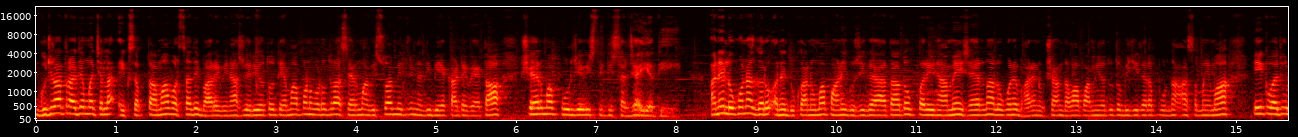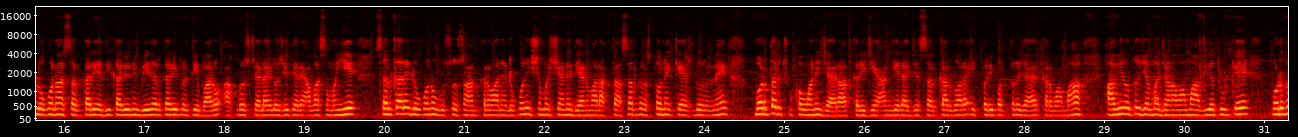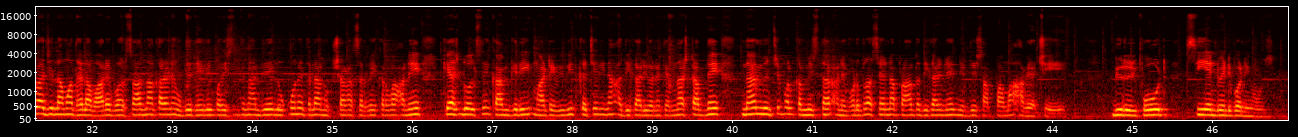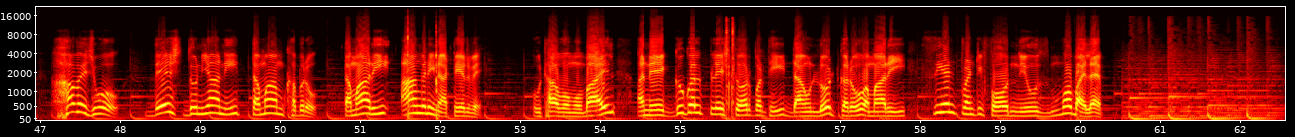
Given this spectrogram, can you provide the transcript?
ગુજરાત રાજ્યમાં છેલ્લા એક સપ્તાહમાં વરસાદે ભારે વિનાશ વેર્યો હતો. તેમાં પણ વડોદરા શહેરમાં વિશ્વામિત્રી નદી બે કાંઠે વહેતા શહેરમાં પૂર જેવી સ્થિતિ સર્જાઈ હતી. અને લોકોના ઘરો અને દુકાનોમાં પાણી ઘૂસી ગયા હતા. તો પરિણામે શહેરના લોકોને ભારે નુકસાન થવા પામ્યું હતું. તો બીજી તરફ પૂરના આ સમયમાં એક બાજુ લોકોના સરકારી અધિકારીઓની બેદરકારી પ્રત્યે ભારો આક્રોશ ફેલાયેલો છે. ત્યારે આવા સમયે સરકારે લોકોનો ગુસ્સો શાંત કરવા અને લોકોની સમસ્યાને ધ્યાનમાં રાખતા અસરગ્રસ્તોને કેશ ડોલ અને વળતર ચૂકવવાની જાહેરાત કરી છે. આ અંગે રાજ્ય સરકાર દ્વારા એક પરિપત્ર જાહેર કરવામાં આવ્યું હતું, જેમાં જણાવવામાં આવ્યું હતું કે વડોદરા જિલ્લામાં થયેલા ભારે વરસાદના કારણે ઊભી થયેલી પરિસ્થિતિના લીધે લોકોને થયેલા નુકસાનના સર્વે કરવા અને કેશ ડોલ્સની કામગીરી માટે વિવિધ કચેરીના અધિકારીઓ અને તેમના સ્ટાફને નાયબ મ્યુનિસિપલ કમિશનર અને વડોદરા શહેરના પ્રાંત અધિકારીને નિર્દેશ આપવામાં આવ્યા છે. Bureau report, CN twenty four news. હવે જુઓ, દેશ દુનિયાની તમામ ખબરો તમારી આંગળીના ટેરવે. ઉઠાવો મોબાઈલ અને ગૂગલ પ્લે સ્ટોર પરથી ડાઉનલોડ કરો અમારી CN twenty four news mobile app.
